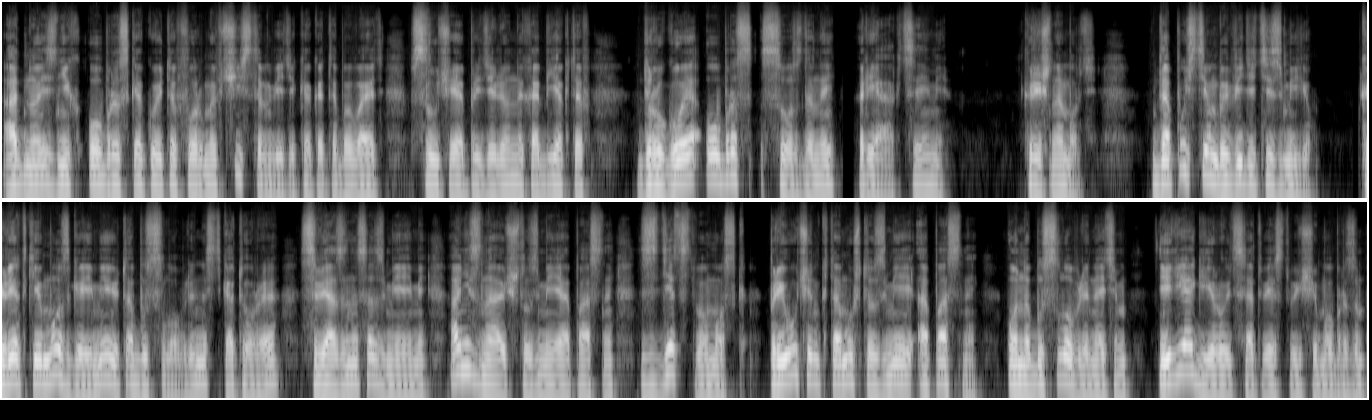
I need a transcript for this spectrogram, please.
Одно из них – образ какой-то формы в чистом виде, как это бывает в случае определенных объектов – другое – образ, созданный реакциями. Кришнамурти, допустим, вы видите змею. Клетки мозга имеют обусловленность, которая связана со змеями. Они знают, что змеи опасны. С детства мозг приучен к тому, что змеи опасны. Он обусловлен этим и реагирует соответствующим образом.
